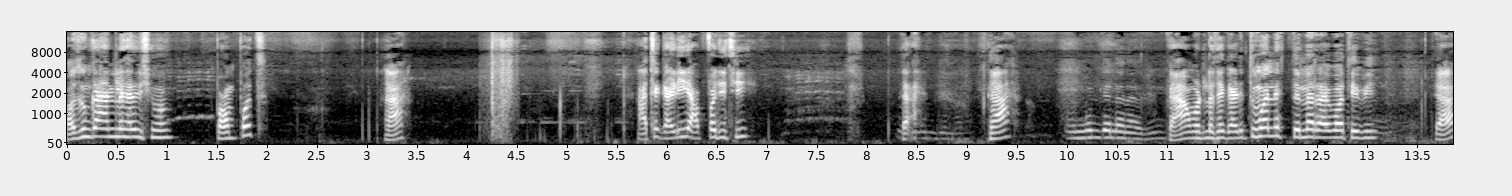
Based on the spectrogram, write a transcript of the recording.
अजून काय आणलं ह्या दिवशी मग? पंपच हा? आता गाडी आप्पाजीची. हा? हा? म्हटलं ते गाडी तुम्हालाच देणार आहे बा ते बी. हा?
